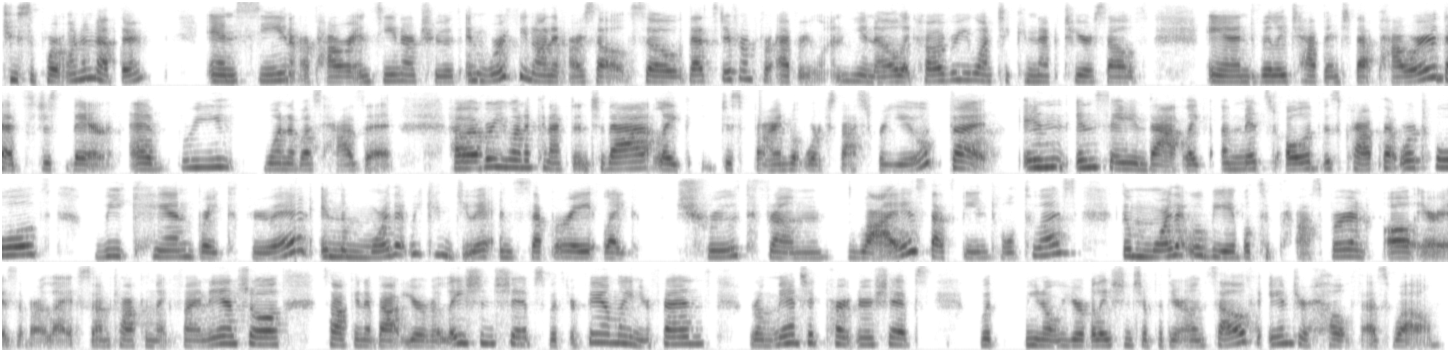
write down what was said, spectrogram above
to support one another and seeing our power and seeing our truth and working on it ourselves. So that's different for everyone, you know, like however you want to connect to yourself and really tap into that power that's just there. Every one of us has it. However you want to connect into that, like just find what works best for you. But in in saying that, like amidst all of this crap that we're told, we can break through it. And the more that we can do it and separate like truth from lies that's being told to us, the more that we'll be able to prosper in all areas of our life. So I'm talking like financial, talking about your relationships with your family and your friends, romantic partnerships, with you know your relationship with your own self and your health as well.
